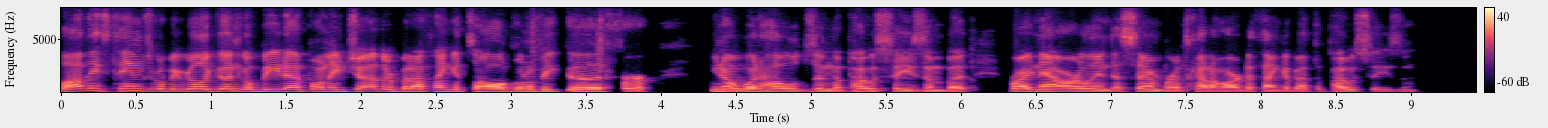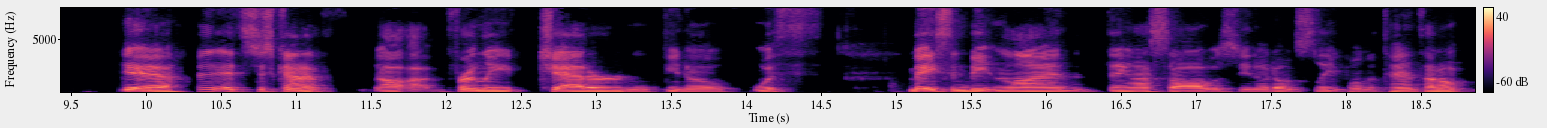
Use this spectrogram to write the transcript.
A lot of these teams are gonna be really good and gonna beat up on each other, but I think it's all gonna be good for you know what holds in the postseason. But right now, early in December, it's kind of hard to think about the postseason. Yeah, it's just kind of uh, friendly chatter, and you know, with Mason beating Lyon, the thing I saw was you know don't sleep on the tenth. I don't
